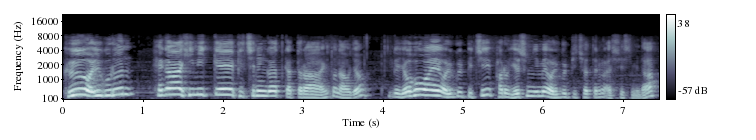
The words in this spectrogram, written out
그 얼굴은 해가 힘있게 비치는 것 같더라. 또 나오죠. 그러니까 여호와의 얼굴빛이 바로 예수님의 얼굴빛이었다는 걸 알 수 있습니다.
